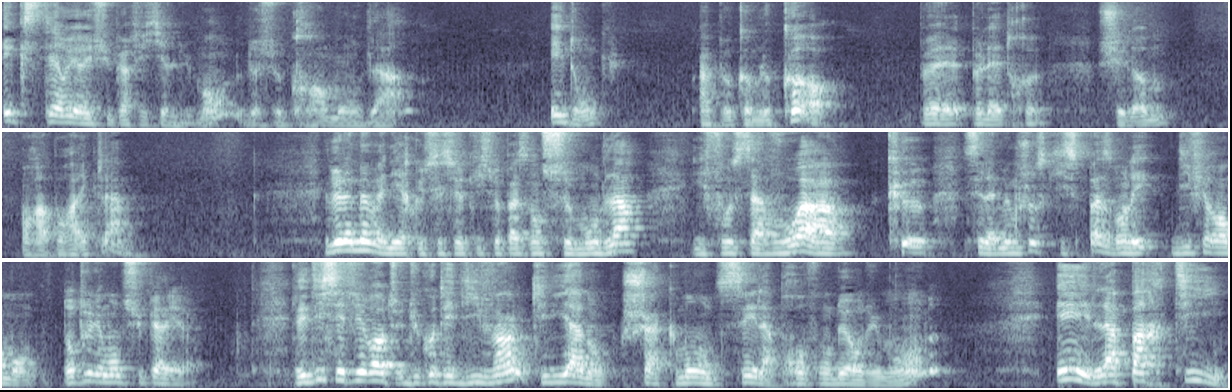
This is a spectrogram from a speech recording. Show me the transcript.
extérieure et superficielle du monde, de ce grand monde-là, et donc, un peu comme le corps peut, l'être chez l'homme en rapport avec l'âme. De la même manière que c'est ce qui se passe dans ce monde-là, il faut savoir que c'est la même chose qui se passe dans les différents mondes, dans tous les mondes supérieurs. Les dix séphirotes du côté divin qu'il y a dans chaque monde, c'est la profondeur du monde. Et la partie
